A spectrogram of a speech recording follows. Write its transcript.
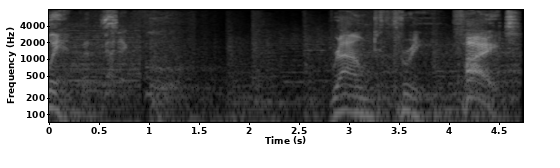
Wins. Round three. Fight!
